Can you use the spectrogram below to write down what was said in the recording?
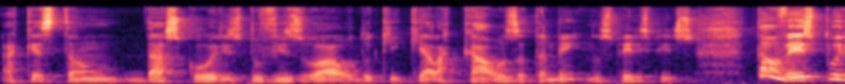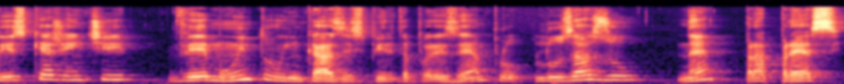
a questão das cores, do visual, do que, que ela causa também nos perispíritos. Talvez por isso que a gente vê muito em casa espírita, por exemplo, luz azul, né? Para prece,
